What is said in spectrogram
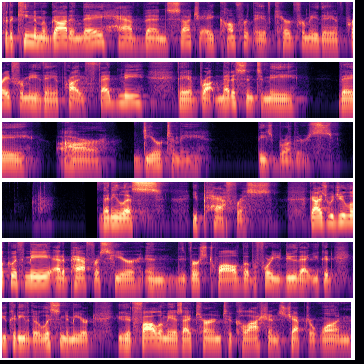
for the kingdom of God, and they have been such a comfort. They have cared for me, they have prayed for me, they have probably fed me, they have brought medicine to me. They are dear to me, these brothers. Then he lists Epaphras. Guys, would you look with me at Epaphras here in verse 12? But before you do that, you could, you could either listen to me or you could follow me as I turn to Colossians chapter 1,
